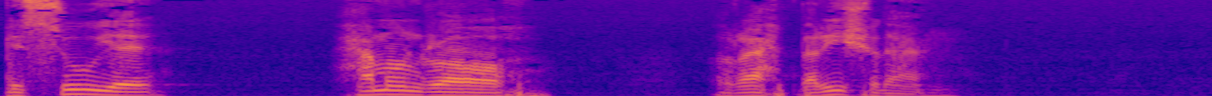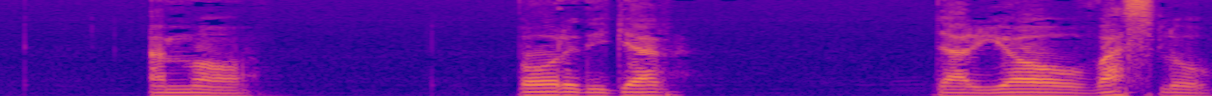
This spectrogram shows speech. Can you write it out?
به سوی همان راه رهبری شدند. اما بار دیگر دریا وصل و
